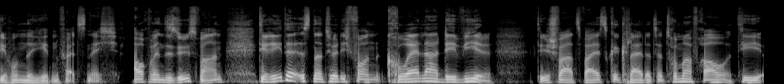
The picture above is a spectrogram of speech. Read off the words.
Die Hunde jedenfalls nicht, auch wenn sie süß waren. Die Rede ist natürlich von Cruella de Vil, die schwarz-weiß gekleidete Trümmerfrau, die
